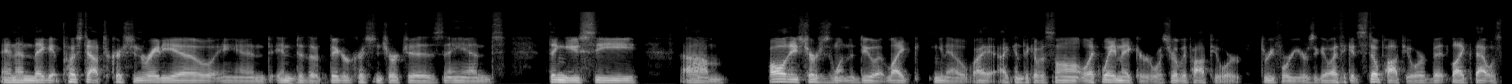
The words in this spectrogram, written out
and then they get pushed out to Christian radio and into the bigger Christian churches and then you see um, all these churches wanting to do it. Like, you know, I, I can think of a song like Waymaker was really popular three, four years ago. I think it's still popular, but like that was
